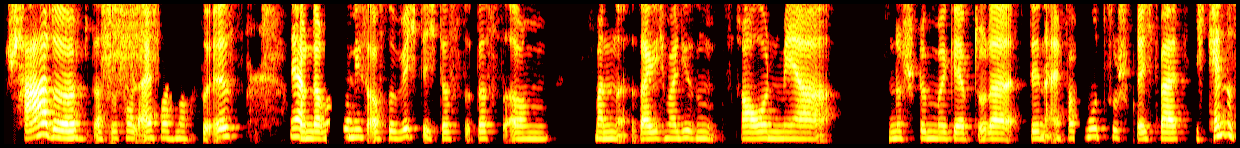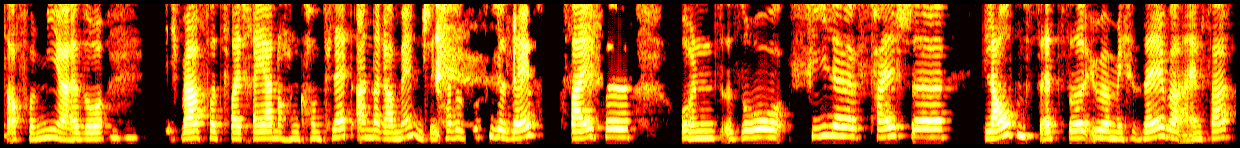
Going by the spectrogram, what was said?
schade, dass es halt einfach noch so ist. Ja. Und darum finde ich's auch so wichtig, dass dass, ähm, man, sage ich mal, diesen Frauen mehr 'ne Stimme gibt oder denen Ja. einfach Mut zuspricht, weil ich kenne das auch von mir. Also, Mhm. ich war vor 2, 3 Jahren noch 'n komplett anderer Mensch. Ich hatte so viele Selbstzweifel und so viele falsche Glaubenssätze über mich selber einfach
